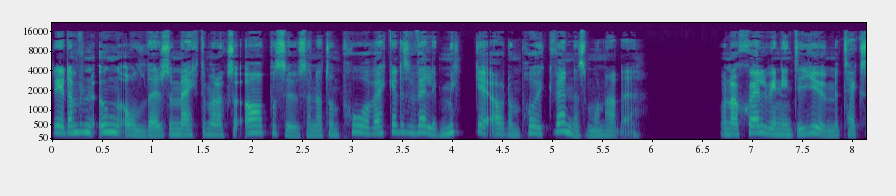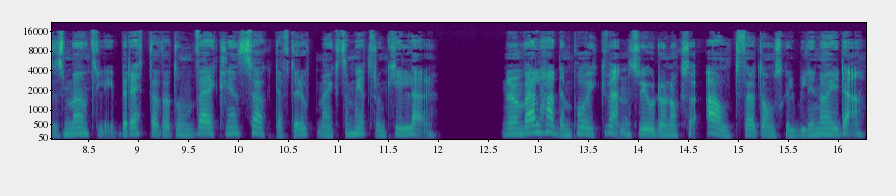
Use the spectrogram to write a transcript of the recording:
Redan från ung ålder så märkte man också av på Susan att hon påverkades väldigt mycket av de pojkvänner som hon hade. Hon har själv i en intervju med Texas Monthly berättat att hon verkligen sökte efter uppmärksamhet från killar. När hon väl hade en pojkvän så gjorde hon också allt för att de skulle bli nöjda.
